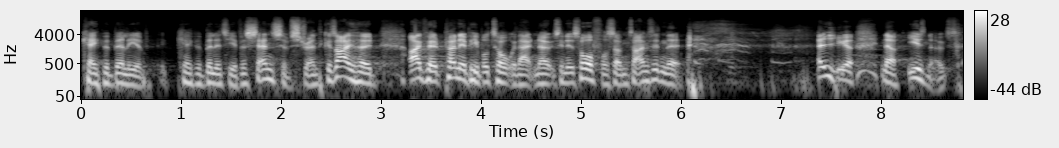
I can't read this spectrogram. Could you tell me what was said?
capability of, capability of a sense of strength, because I heard, I've heard plenty of people talk without notes, and it's awful sometimes, isn't it? and you go, no, use notes.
